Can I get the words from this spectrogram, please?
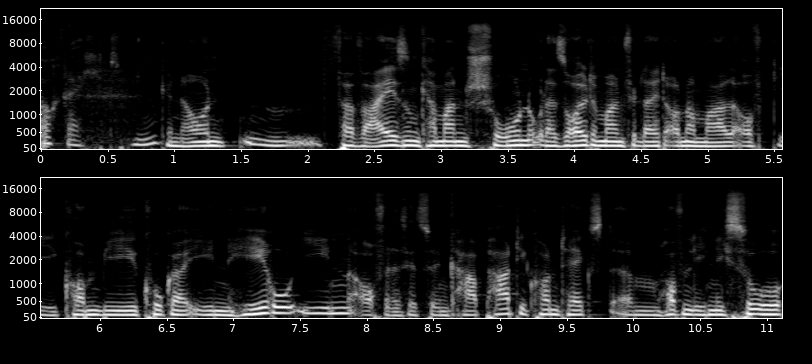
auch rächt recht. Hm? Genau, und mh, mm, verweisen kann man schon oder sollte man vielleicht auch nochmal auf die Kombi Kokain-Heroin, auch wenn das jetzt im Car-Party-Kontext ähm, hoffentlich nicht so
